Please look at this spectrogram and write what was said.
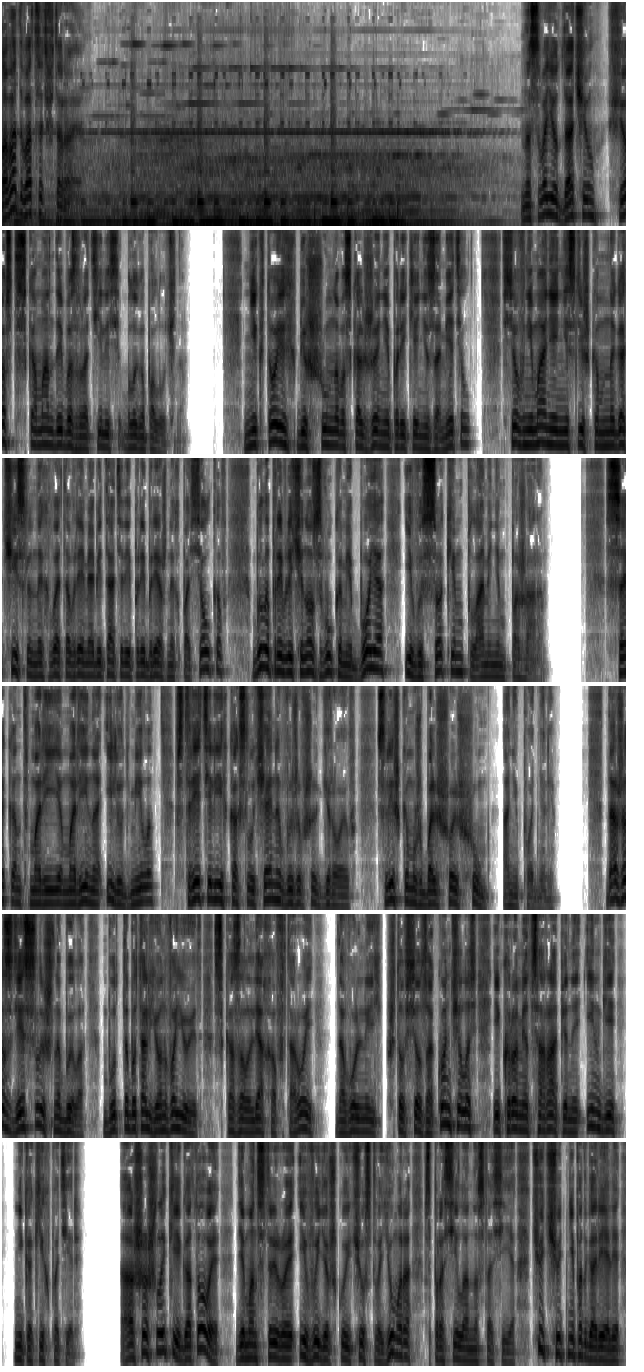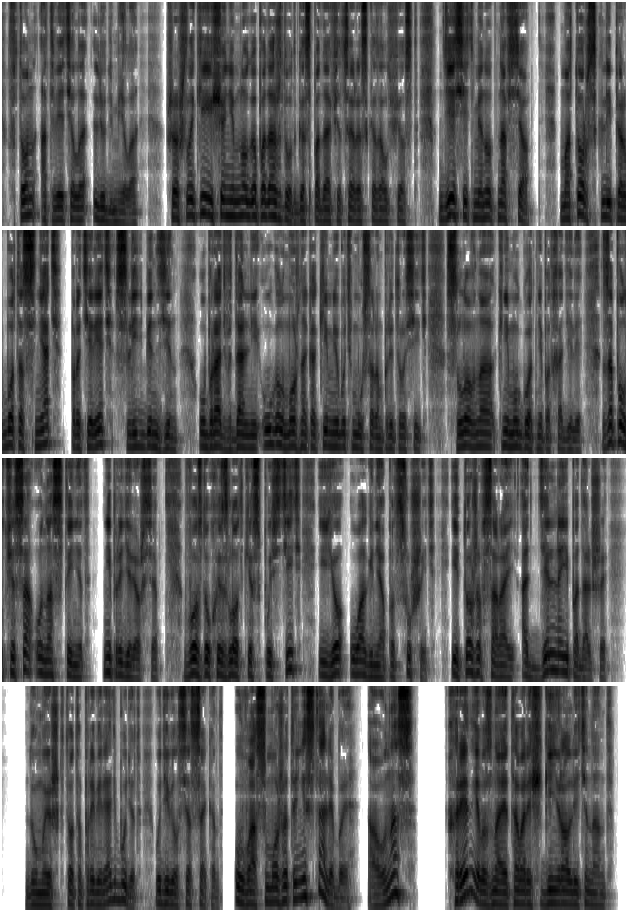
Глава 22 На свою дачу Фёст с командой возвратились благополучно. Никто их бесшумного скольжения по реке не заметил. Все внимание не слишком многочисленных в это время обитателей прибрежных поселков было привлечено звуками боя и высоким пламенем пожара. Секонд, Мария, Марина и Людмила встретили их как случайно выживших героев. Слишком уж большой шум они подняли. «Даже здесь слышно было, будто батальон воюет», — сказал Ляхов второй, довольный, что все закончилось, и кроме царапины Инги никаких потерь. «А шашлыки готовы?» — демонстрируя и выдержку, и чувство юмора, спросила Анастасия. «Чуть-чуть не подгорели», — в тон ответила Людмила. «Шашлыки еще немного подождут, господа офицеры», — сказал Фест. «Десять минут на все. Мотор с клипербота снять, протереть, слить бензин. Убрать в дальний угол можно каким-нибудь мусором притрусить, словно к нему год не подходили. За полчаса он остынет, не придерешься. Воздух из лодки спустить, ее у огня подсушить. И тоже в сарай, отдельно и подальше. «Думаешь, кто-то проверять будет?» — удивился Секонд. «У вас, может, и не стали бы, а у нас...» «Хрен его знает, товарищ генерал-лейтенант.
